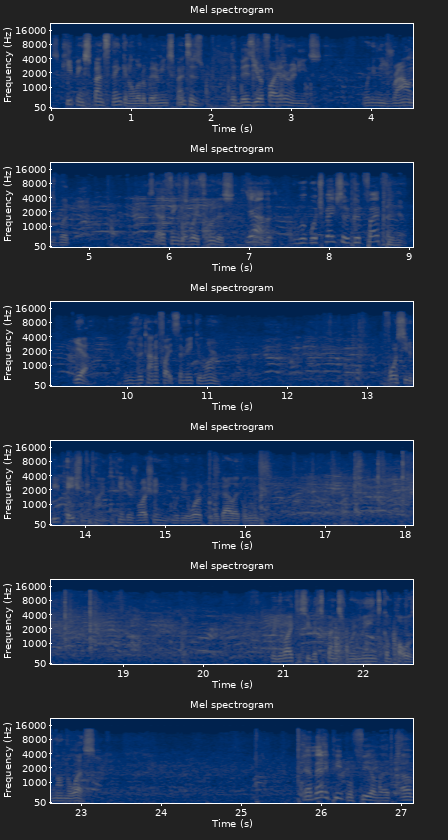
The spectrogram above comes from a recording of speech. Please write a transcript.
It's keeping Spence thinking a little bit. I mean, Spence is the busier fighter, and he's winning these rounds, but he's got to think his way through this. Yeah, little bit. wh- which makes it a good fight for him. Yeah, these are the kind of fights that make you learn. Force you to be patient at times. You can't just rush in with your work with a guy like Oluoch. But you like to see that Spence remains composed nonetheless. Yeah, many people feel that of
